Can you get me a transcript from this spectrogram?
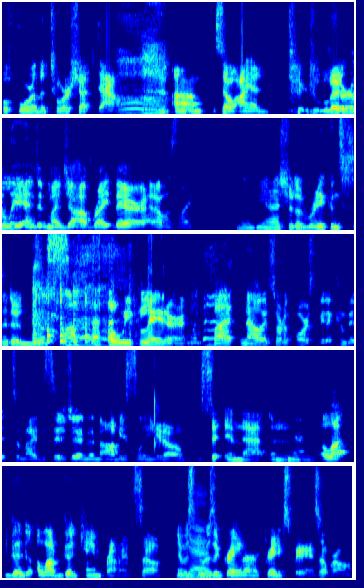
before the tour shut down. Um, so I had literally ended my job right there, and I was like, maybe I should have reconsidered this a week later. But no, it sort of forced me to commit to my decision, and obviously, you know, sit in that, and a lot good, a lot of good came from it. So it was Yeah. it was a great uh, great experience overall.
